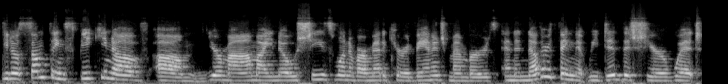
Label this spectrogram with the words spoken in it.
You know, something. Speaking of um, your mom, I know she's one of our Medicare Advantage members. And another thing that we did this year, which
